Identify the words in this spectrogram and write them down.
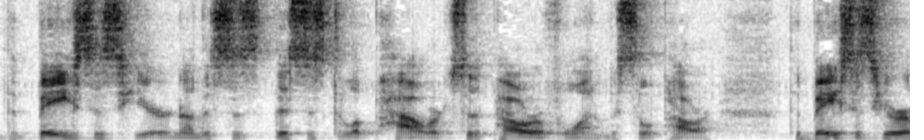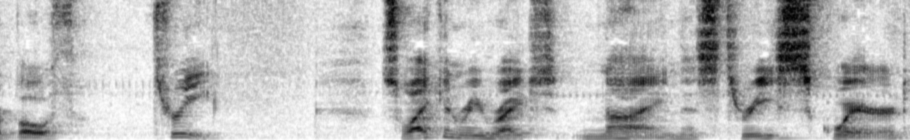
the bases here, now this is this is still a power, it's to the power of 1, but still a power. The bases here are both 3. So I can rewrite 9 as 3 squared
